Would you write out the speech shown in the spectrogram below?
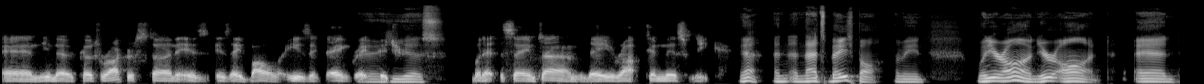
And you know, Coach Rocker's son is is a baller. He's a dang great yeah, pitcher. He is. But at the same time, they rocked him this week. Yeah, and and that's baseball. I mean, when you're on, you're on, and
